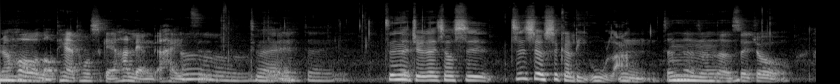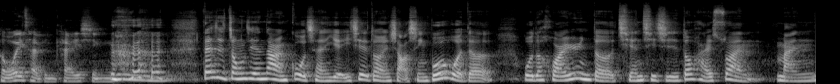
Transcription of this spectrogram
然后老天还同时给了他两个孩子，嗯，对对对，真的觉得就是这就是个礼物啦。嗯，真的真的，所以就很为彩萍开心。但是中间当然过程也一切都很小心。不过我的我的怀孕的前期其实都还算蛮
